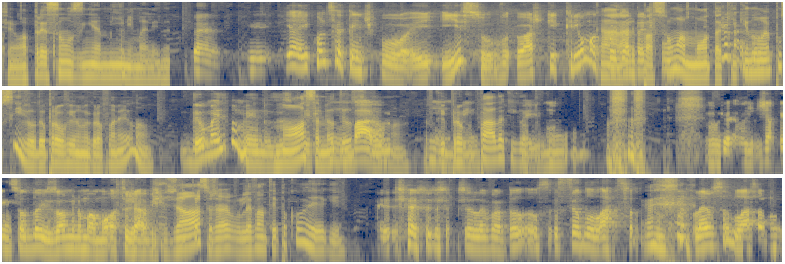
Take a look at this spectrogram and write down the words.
tinha, uma pressãozinha mínima ali, né? É. E, e, aí, quando você tem, tipo, isso, eu acho que cria uma Caralho, coisa. Caralho, passou tipo, uma moto aqui que não é possível. Deu pra ouvir no microfone aí ou não? Deu mais ou menos. Nossa, meu Deus do céu, mano. Eu fiquei preocupado aqui. Aí, eu... já, já, pensou dois homens numa moto, já vi? Nossa, já levantei pra correr aqui. já, já, já levantou o celular. Só... Leva o celular, só não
